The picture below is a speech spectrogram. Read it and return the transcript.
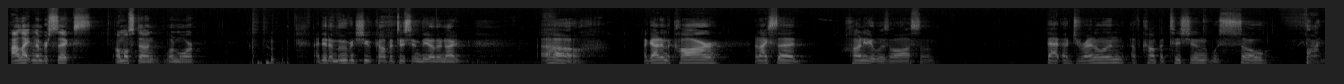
Highlight number six, almost done. One more. I did a move and shoot competition the other night. Oh, I got in the car and I said, honey, it was awesome. That adrenaline of competition was so fun.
